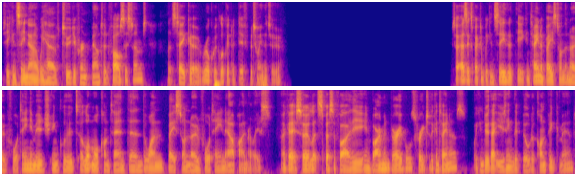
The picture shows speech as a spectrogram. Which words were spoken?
So you can see now we have two different mounted file systems. Let's take a real quick look at a diff between the two. So as expected, we can see that the container based on the Node 14 image includes a lot more content than the one based on Node 14 Alpine release. Okay, so let's specify the environment variables for each of the containers. We can do that using the buildah config command.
